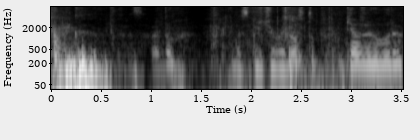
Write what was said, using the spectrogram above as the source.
Так, зараз заведу. Безключовий доступ, як я вже говорив.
